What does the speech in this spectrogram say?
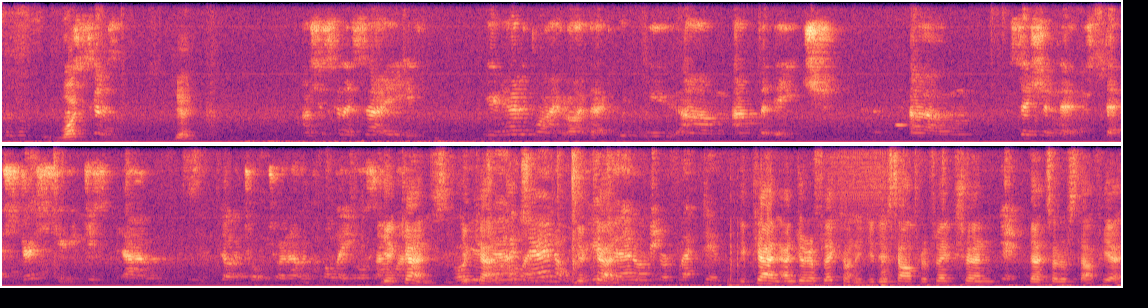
So the- I was What? gonna, Yeah. I was just gonna say, if you had a client like that, wouldn't you, um, after each, um, session that, that stressed you, just, um, go and talk to another colleague or someone? You can. Or You can. journaling. A journal. You Your can. journal reflective. You can, and you reflect on it. You do self-reflection, Yeah. that sort of stuff. Yeah,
